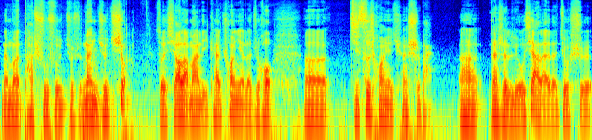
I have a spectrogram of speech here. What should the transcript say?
那么他叔叔就是：“那你就去吧。”所以小喇嘛离开创业了之后，呃，几次创业全失败啊、但是留下来的就是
